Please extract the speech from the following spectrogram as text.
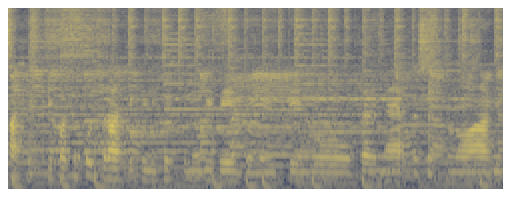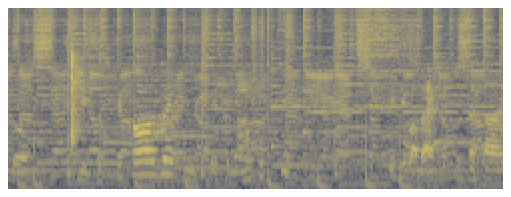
Ah, questi quattro contratti, quindi questi non li vendo, li tengo per me perché sono avido di queste cose, quindi li teniamo tutti. Vabbè, questa è stata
